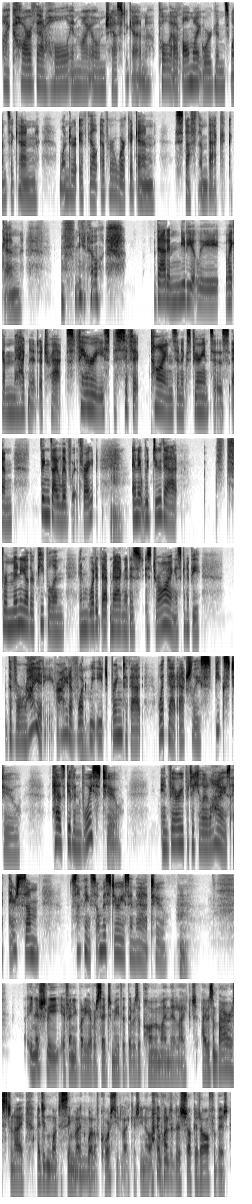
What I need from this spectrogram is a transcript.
I carve that hole in my own chest again, pull out all my organs once again, wonder if they'll ever work again stuff them back again. you know, that immediately, like a magnet, attracts very specific times and experiences and things I live with, right? Mm. And it would do that f- for many other people. And and what it, that magnet is is drawing is going to be the variety, right, of what mm. we each bring to that, what that actually speaks to, has given voice to in very particular lives. There's some something so mysterious in that too. Hmm initially, if anybody ever said to me that there was a poem of mine they liked, I was embarrassed and I, I didn't want to seem mm. like, well, of course you'd like it. You know, I wanted to shuck it off a bit.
